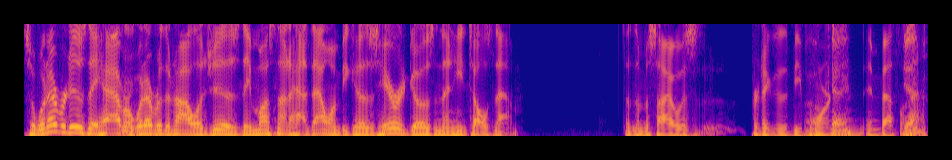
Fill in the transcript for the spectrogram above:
So whatever it is they have Hmm. or whatever their knowledge is, they must not have had that one because Herod goes and then he tells them that the Messiah was predicted to be born Okay. in, in Bethlehem. Yeah.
